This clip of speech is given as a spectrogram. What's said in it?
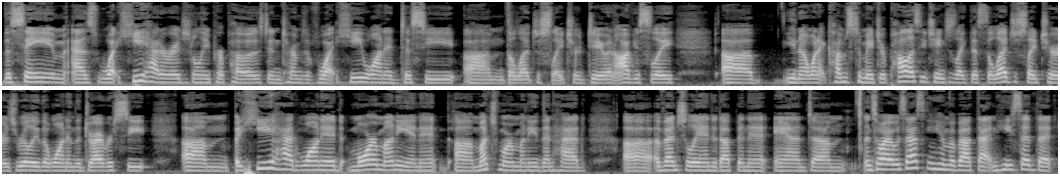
the same as what he had originally proposed in terms of what he wanted to see um, the legislature do. And obviously, uh, you know, when it comes to major policy changes like this, the legislature is really the one in the driver's seat. Um, but he had wanted more money in it, uh, much more money than had uh, eventually ended up in it. And um, and so I was asking him about that, and he said that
